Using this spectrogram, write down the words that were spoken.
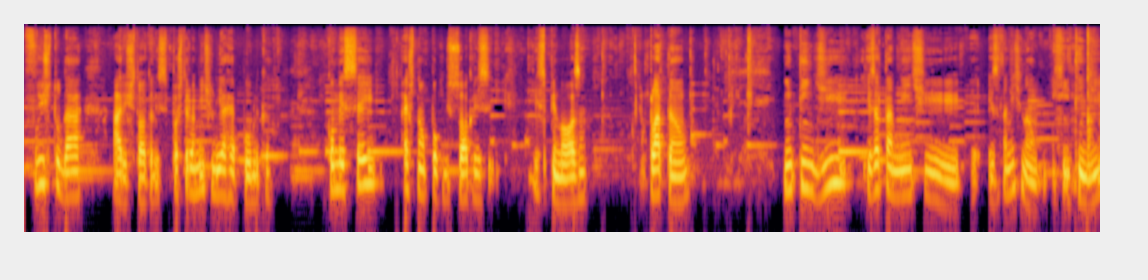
fui estudar Aristóteles, posteriormente li a República, comecei a estudar um pouco de Sócrates, Spinoza, Platão, entendi exatamente, exatamente não, entendi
